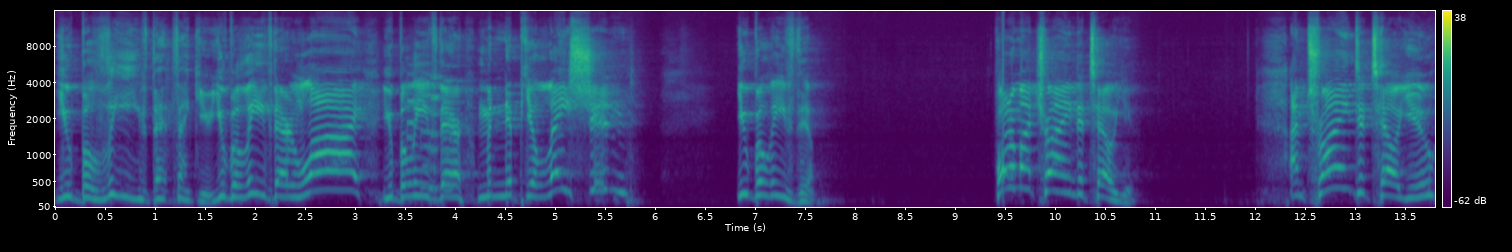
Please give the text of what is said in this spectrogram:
You believe that, thank you. You believe their lie, you believe their manipulation. You believe them. What am I trying to tell you? I'm trying to tell you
